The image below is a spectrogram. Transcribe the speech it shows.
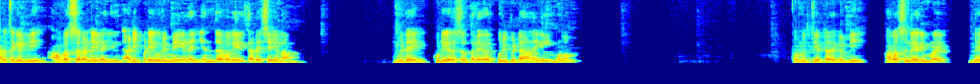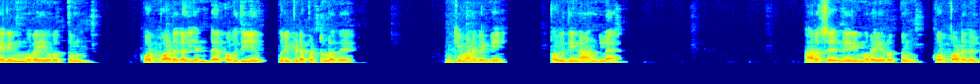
அடுத்த கேள்வி அவசர நிலையில் அடிப்படை உரிமைகளை எந்த வகையில் தடை செய்யலாம்? விடை குடியரசுத் தலைவர் குறிப்பிட்ட ஆணைகள் மூலம். தொண்ணூற்றி எட்டாவது கேள்வி அரசு நெறிமுறை நெறிமுறையுறுத்தும் கோட்பாடுகள் எந்த பகுதியில் குறிப்பிடப்பட்டுள்ளது? முக்கியமான கேள்வி பகுதி நான்கில் அரசு நெறிமுறையுறுத்தும் கோட்பாடுகள்.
